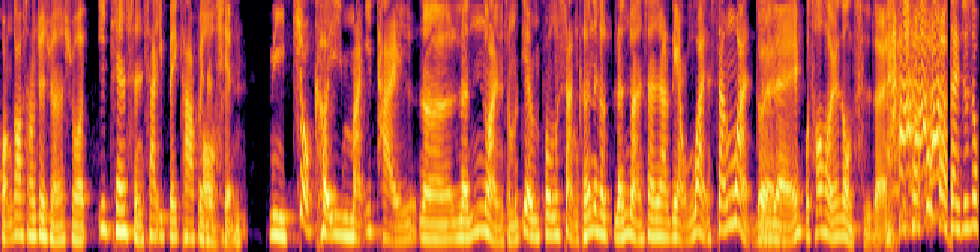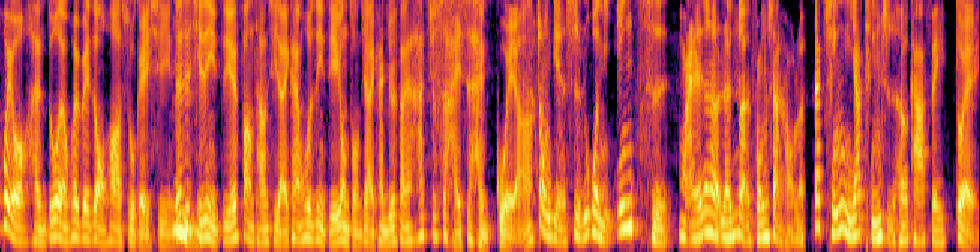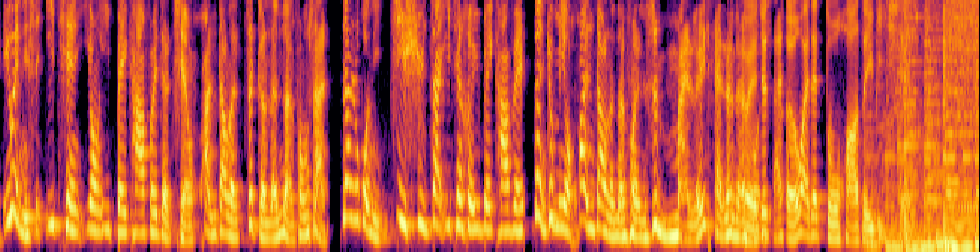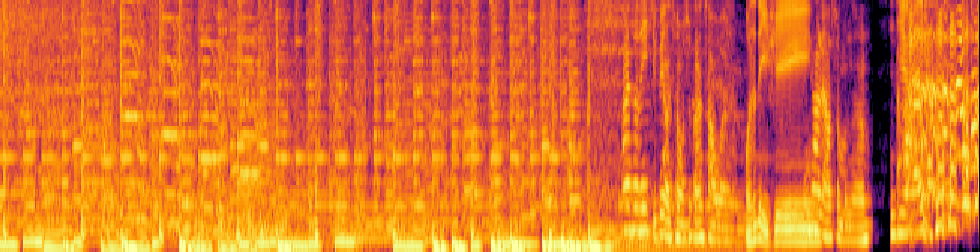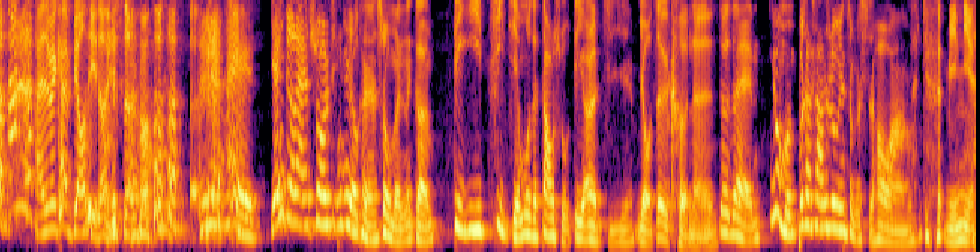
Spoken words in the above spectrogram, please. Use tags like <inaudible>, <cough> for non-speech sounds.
广告商最喜欢说，一天省下一杯咖啡的钱。你就可以买一台呃冷暖什么电风扇，可是那个冷暖扇要两万三万，对不对？我超讨厌这种词的，<laughs> 但就是会有很多人会被这种话术给吸引。但是其实你直接放长期来看，或者是你直接用总价来看，你就会发现它就是还是很贵啊。重点是，如果你因此买了那个冷暖风扇好了，那请你要停止喝咖啡，对，因为你是一天用一杯咖啡的钱换到了这个冷暖风扇。那如果你继续在一天喝一杯咖啡，那你就没有换到了暖风扇，你是买了一台冷暖风扇，对，就额外再多花这一笔钱。欢迎收听《一起变有钱》，我是关少文，我是李勋。今天要聊什么呢？今天 <laughs> 还在那边看标题到底什么？<laughs> 哎，严格来说，今天有可能是我们那个。第一季节目的倒数第二集，有这个可能，对不对？因为我们不知道下次录音什么时候啊，<laughs> 就明年，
